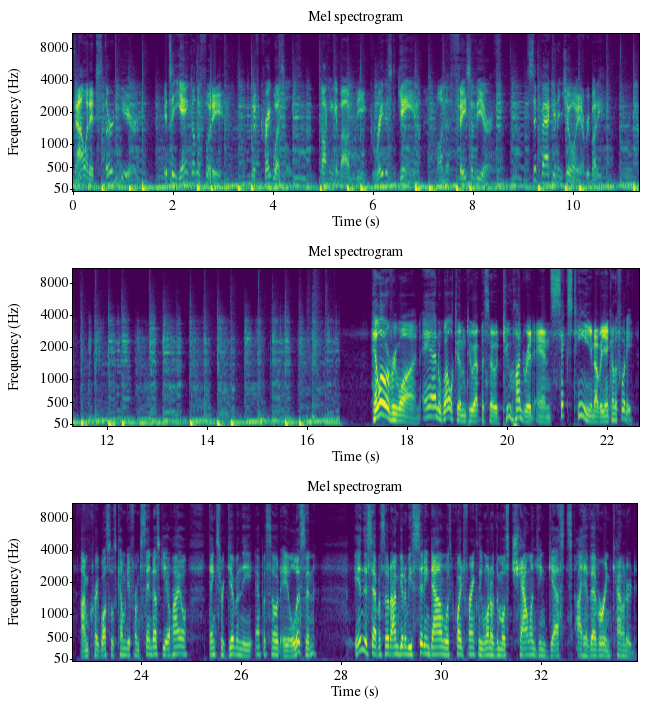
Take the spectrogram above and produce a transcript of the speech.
Now in its third year, it's a yank on the footy with Craig Wessels talking about the greatest game on the face of the earth. Sit back and enjoy, everybody. Hello, everyone, and welcome to episode 216 of A Yank on the Footy. I'm Craig Wessels, coming to you from Sandusky, Ohio. Thanks for giving the episode a listen. In this episode, I'm going to be sitting down with, quite frankly, one of the most challenging guests I have ever encountered.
